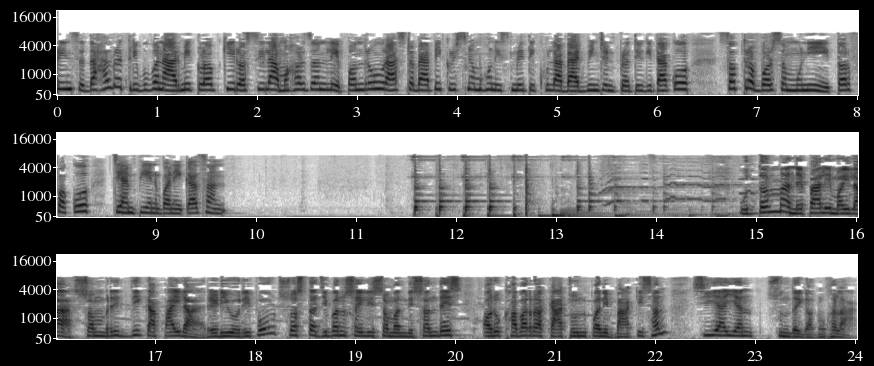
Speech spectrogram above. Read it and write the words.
प्रिन्स दाहाल र त्रिभुवन आर्मी क्लबकी रसिला महर्जनले पन्ध्रौं राष्ट्रव्यापी कृष्णमोहन स्मृति खुल्ला ब्याडमिन्टन प्रतियोगिताको सत्र वर्ष मुनि तर्फको च्याम्पियन बनेका छन्। उद्यममा नेपाली महिला समृद्धिका पाइला रेडियो रिपोर्ट स्वस्थ जीवनशैली सम्बन्धी सन्देश अरू खबर र कार्टुन पनि बाँकी छन्। सीआईएन सुन्दै गर्नुहोला।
